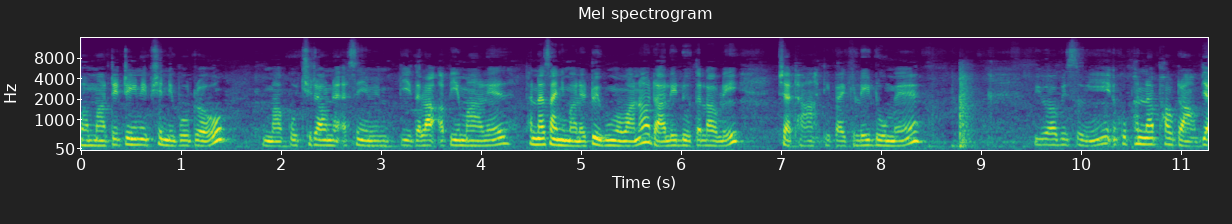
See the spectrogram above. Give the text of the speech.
မမတိတ်တိတ်လေးဖြစ်နေဖို့အတွက်ဒီမှာကိုချီတောက်နဲ့အစင်ပြေသလားအပြင်မှာလည်းဖက်နှက်ဆိုင်ဒီမှာလည်းတွေ့ဘူးမှာပါနော်ဒါလေးလို့တလောက်လေးဖြတ်ထားဒီပိုက်ကလေးလိုမယ် ပြီးသွားပြီဆိုရင်အခုဖက်နှက်ဖောက်တာအောင်ပြ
